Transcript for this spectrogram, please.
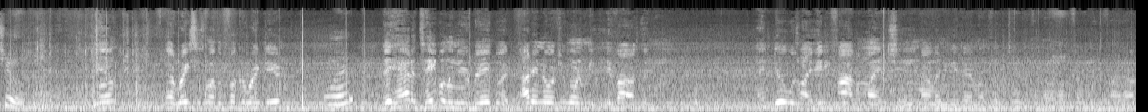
What's wrong with you? him, that racist motherfucker right there. What? They had a table in there, babe, but I didn't know if you wanted me, if I, was that dude was like 85. I'm like, shit, ain't about let me get that motherfucker table. Motherfucker to find out.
